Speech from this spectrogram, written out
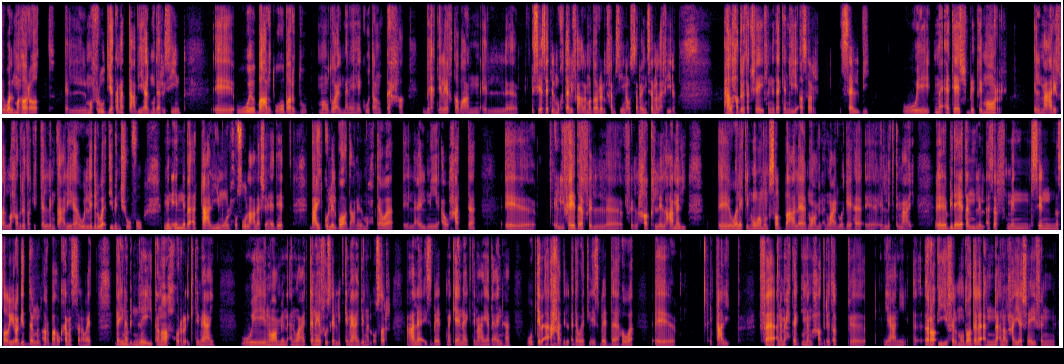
والمهارات المفروض يتمتع بيها المدرسين وبعض وبرضه موضوع المناهج وتنقيحها باختلاف طبعا ال- السياسات المختلفة على مدار الخمسين أو السبعين سنة الأخيرة. هل حضرتك شايف إن ده كان ليه أثر سلبي؟ وما أتاش بثمار المعرفة اللي حضرتك اتكلمت عليها واللي دلوقتي بنشوفه من إن بقى التعليم والحصول على شهادات بعيد كل البعد عن المحتوى العلمي أو حتى الإفادة في في الحقل العملي ولكن هو منصب على نوع من آه، الاجتماعية. آه، بداية للأسف من سن صغيرة جدا من أربع وخمس سنوات بقينا بنلاقي تناحر اجتماعي ونوع من أنواع التنافس الاجتماعي بين الأسر على إثبات مكانة اجتماعية بعينها وبتبقى أحد الأدوات لإثبات ده هو التعليم. فأنا محتاج من حضرتك يعني رأيي في الموضوع ده لأن أنا الحقيقة شايف إن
